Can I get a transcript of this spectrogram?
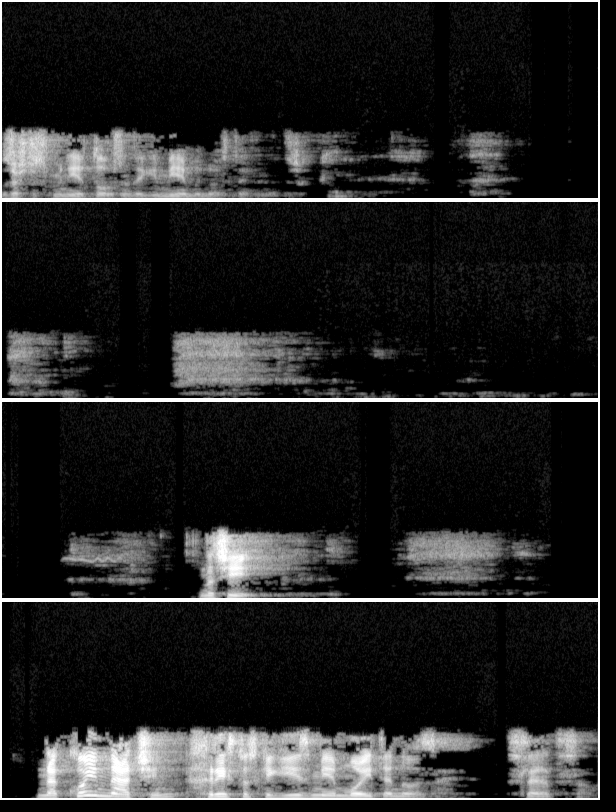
Зошто сме ние должни да ги миеме нозете еден на друг? Значи, на кој начин Христос ќе ги измие моите нозе? Следната сабота.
